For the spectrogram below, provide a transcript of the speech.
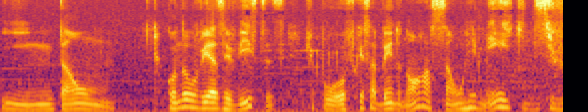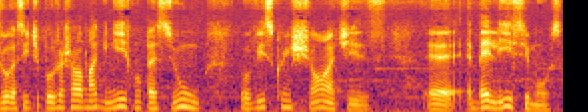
E então quando eu vi as revistas, tipo, eu fiquei sabendo, nossa, um remake desse jogo assim, tipo, eu já achava magnífico no PS1. Eu vi screenshots é, é, belíssimos.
